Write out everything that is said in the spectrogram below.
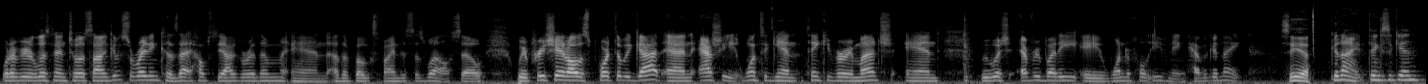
whatever you're listening to us on. Give us a rating because that helps the algorithm and other folks find us as well. So we appreciate all the support that we got. And Ashley, once again, thank you very much. And we wish everybody a wonderful evening. Have a good night. See ya. Good night. Thanks again.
